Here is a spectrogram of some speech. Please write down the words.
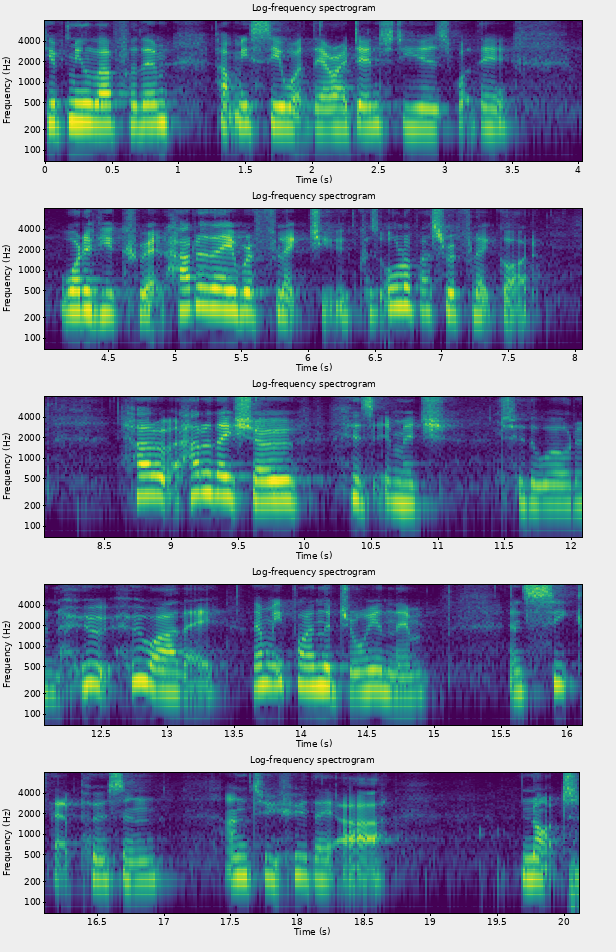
Give me love for them. Help me see what their identity is, what they what have you created? How do they reflect you? Because all of us reflect God. How do, how do they show his image to the world and who, who are they? Let me find the joy in them and seek that person unto who they are, not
